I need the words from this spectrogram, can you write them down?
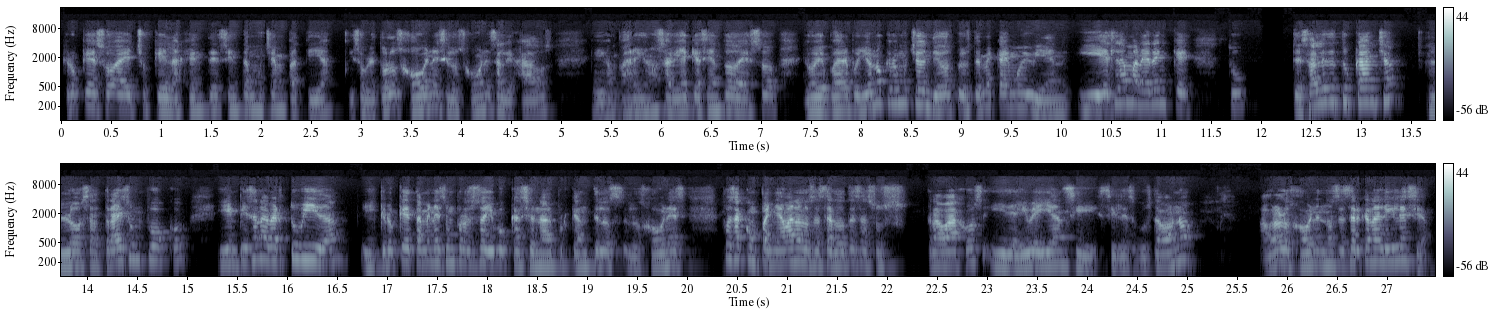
creo que eso ha hecho que la gente sienta mucha empatía y sobre todo los jóvenes y los jóvenes alejados. Y digan, padre, yo no sabía que hacían todo eso. Y, Oye, padre, pues yo no creo mucho en Dios, pero usted me cae muy bien. Y es la manera en que tú te sales de tu cancha los atraes un poco y empiezan a ver tu vida y creo que también es un proceso ahí vocacional porque antes los, los jóvenes pues acompañaban a los sacerdotes a sus trabajos y de ahí veían si, si les gustaba o no. Ahora los jóvenes no se acercan a la iglesia,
